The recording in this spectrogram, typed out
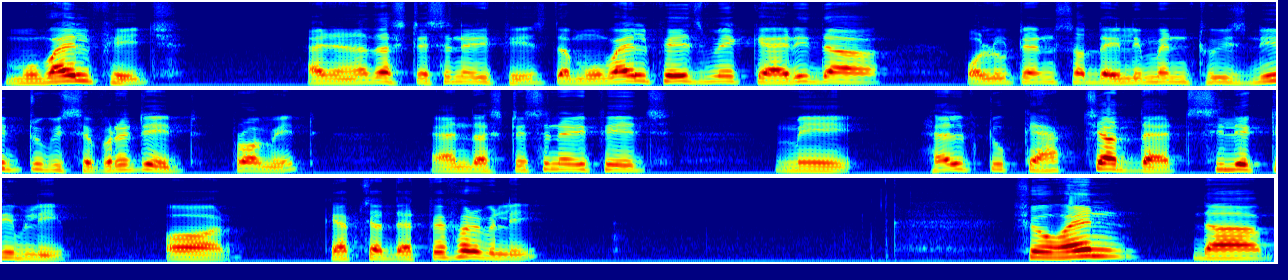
mobile phase and another stationary phase, the mobile phase may carry the pollutants or the element which need to be separated from it and the stationary phase may help to capture that selectively or capture that preferably. So, when the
